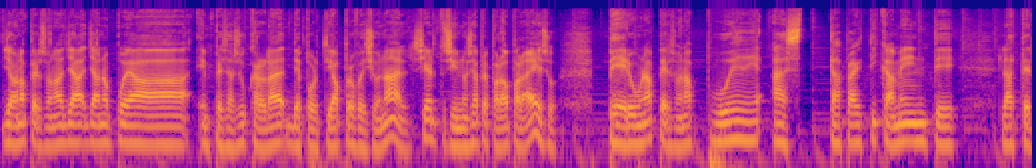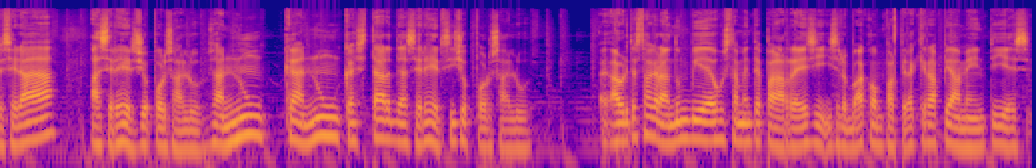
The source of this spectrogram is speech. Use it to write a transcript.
ya una persona ya, ya no pueda empezar su carrera deportiva profesional, ¿cierto? Si no se ha preparado para eso. Pero una persona puede hasta prácticamente la tercera edad hacer ejercicio por salud. O sea, nunca, nunca es tarde hacer ejercicio por salud. Ahorita estaba grabando un video justamente para redes y, y, se los voy a compartir aquí rápidamente y es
